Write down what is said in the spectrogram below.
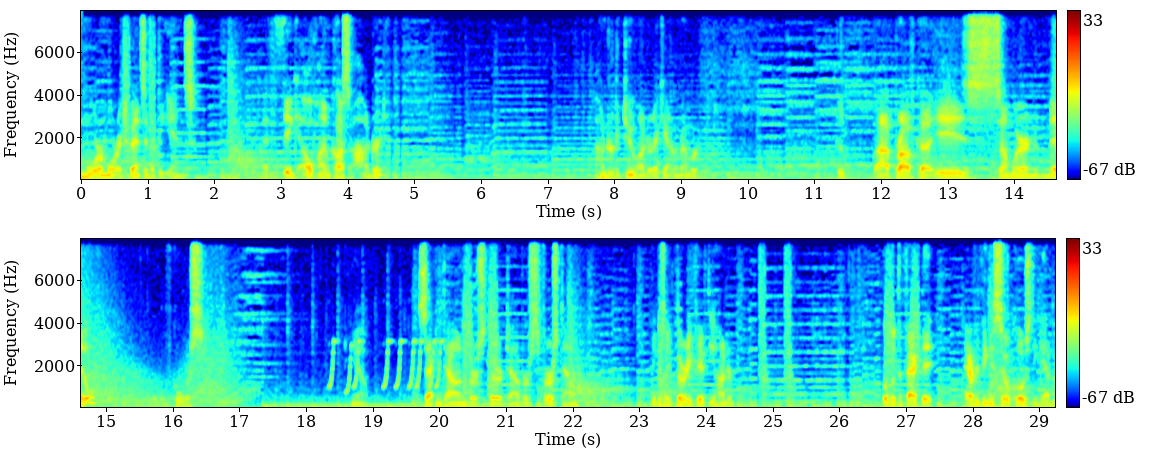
more and more expensive at the ends. I think Elfheim costs a hundred? A hundred or two hundred, I can't remember. Because uh, Pravoka is somewhere in the middle, of course. You know, second town versus third town versus first town. I think it's like 30, 50, 100. But with the fact that everything is so close together,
